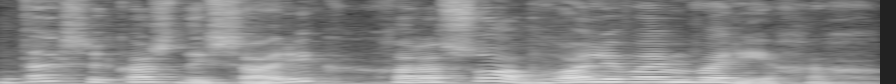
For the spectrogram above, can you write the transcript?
Дальше каждый шарик хорошо обваливаем в орехах.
